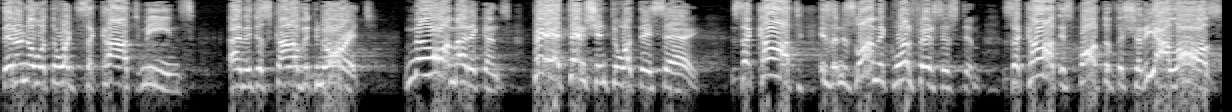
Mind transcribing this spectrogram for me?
they don't know what the word zakat means, and they just kind of ignore it. No, Americans, pay attention to what they say. Zakat is an Islamic welfare system. Zakat is part of the Sharia laws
